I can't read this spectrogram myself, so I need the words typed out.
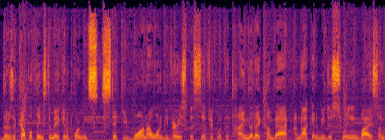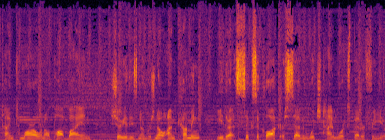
there's a couple things to make an appointment sticky. One, I want to be very specific with the time that I come back. I'm not going to be just swinging by sometime tomorrow and I'll pop by and show you these numbers. No, I'm coming either at six o'clock or seven. Which time works better for you?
